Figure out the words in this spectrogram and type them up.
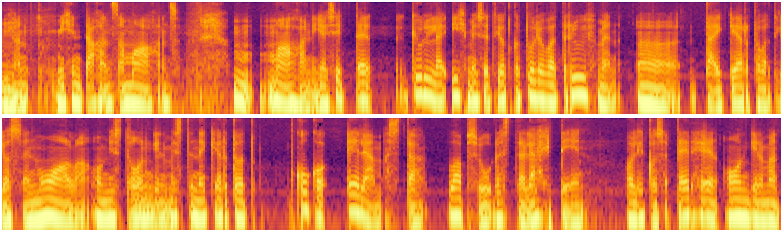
ihan mihin tahansa maahansa, maahan. Ja sitten kyllä ihmiset, jotka tulivat ryhmän tai kertovat jossain muualla omista ongelmista, ne kertovat koko elämästä, lapsuudesta lähtien. Oliko se perheen ongelmat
